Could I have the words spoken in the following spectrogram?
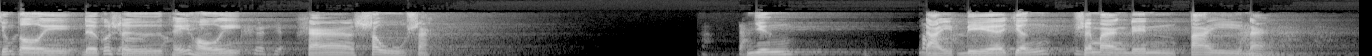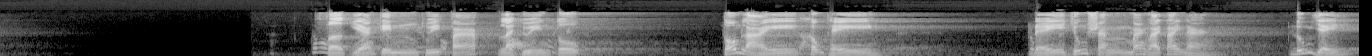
chúng tôi đều có sự thể hội khá sâu sắc. Nhưng đại địa chấn sẽ mang đến tai nạn. Phật giảng kinh thuyết pháp là chuyện tốt. Tóm lại, không thể để chúng sanh mang lại tai nạn. Đúng vậy.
